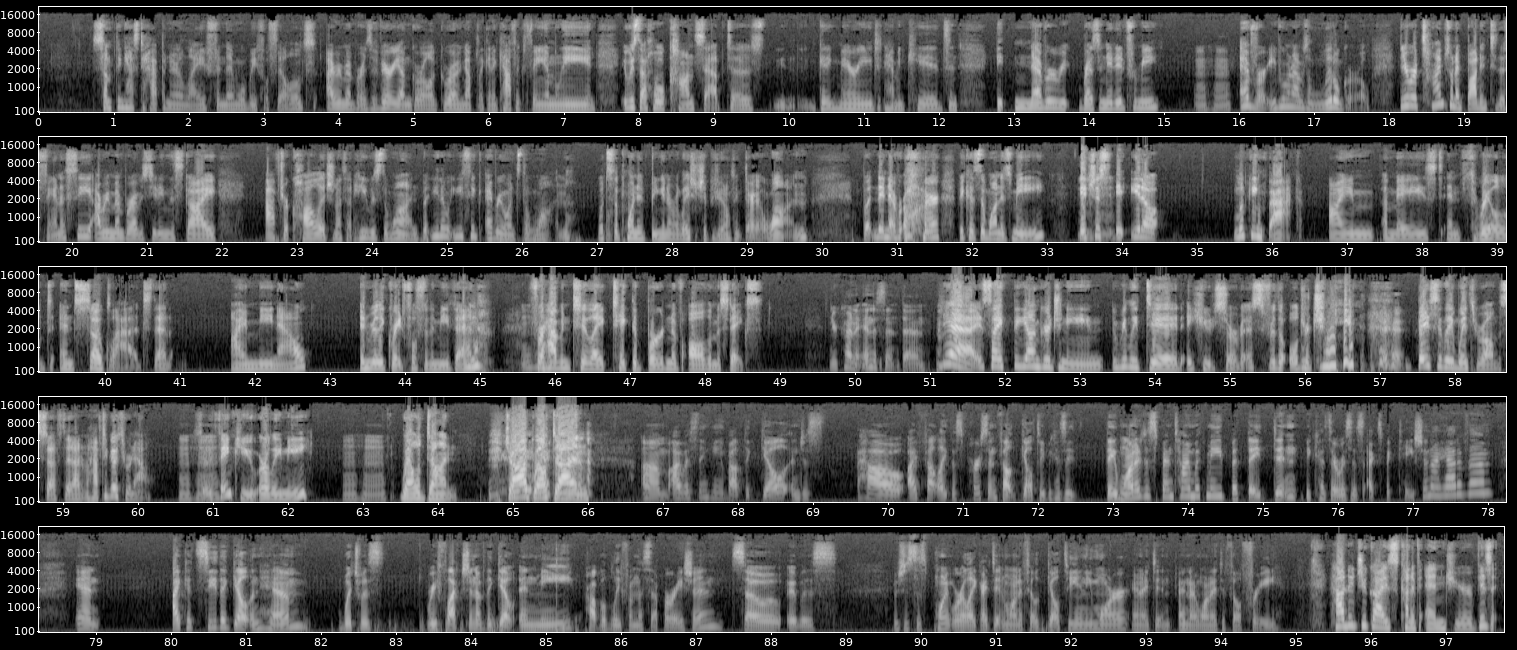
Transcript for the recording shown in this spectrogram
something has to happen in our life and then we'll be fulfilled. I remember as a very young girl growing up like in a Catholic family and it was that whole concept of getting married and having kids and it never re- resonated for me Mm-hmm. ever, even when I was a little girl. There were times when I bought into the fantasy. I remember I was dating this guy after college and I thought he was the one. But you know what? You think everyone's the one. What's the point of being in a relationship if you don't think they're the one? But they never are because the one is me. It's mm-hmm. just, it, you know, looking back, I'm amazed and thrilled and so glad that I'm me now and really grateful for the me then for mm-hmm. having to like take the burden of all the mistakes. You're kind of innocent then. Yeah, it's like the younger Janine really did a huge service for the older Janine. Basically, went through all the stuff that I don't have to go through now. So thank you, early me. Mm-hmm. Well done, job well done. Um, I was thinking about the guilt and just how I felt like this person felt guilty because they, they wanted to spend time with me, but they didn't because there was this expectation I had of them. And I could see the guilt in him, which was reflection of the guilt in me, probably from the separation. So it was it was just this point where like I didn't want to feel guilty anymore and I didn't and I wanted to feel free. How did you guys kind of end your visit?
